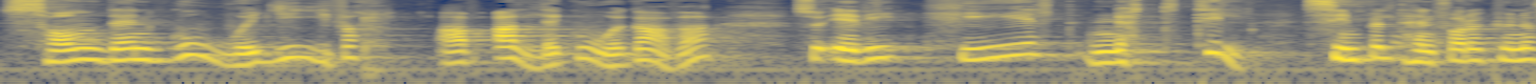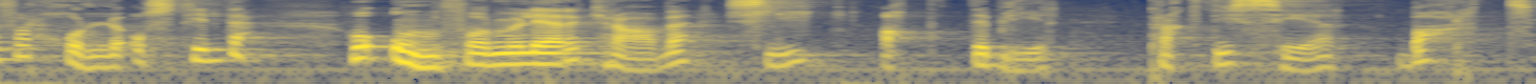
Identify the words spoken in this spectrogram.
som den gode giver av alle gode gaver, så er vi helt nødt til, simpelthen for å kunne forholde oss til det, å omformulere kravet slik at det blir praktiserbart.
